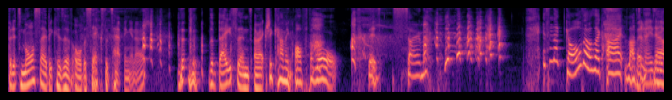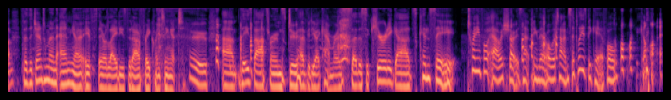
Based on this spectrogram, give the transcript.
but it's more so because of all the sex that's happening in it. The, the, the basins are actually coming off the wall. There's so much. Isn't that gold? I was like, I love That's it. amazing. Now, for the gentlemen, and you know, if there are ladies that are frequenting it too, um, these bathrooms do have video cameras, so the security guards can see 24 hour shows happening there all the time. So please be careful Oh my god!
